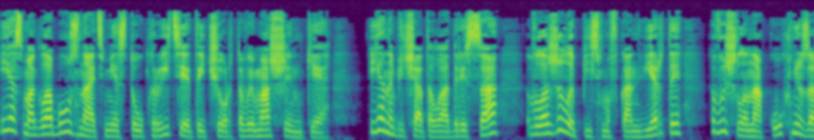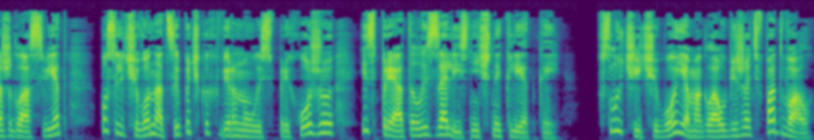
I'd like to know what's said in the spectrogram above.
я смогла бы узнать место укрытия этой чертовой машинки — я напечатала адреса, вложила письма в конверты, вышла на кухню, зажгла свет, после чего на цыпочках вернулась в прихожую и спряталась за лестничной клеткой. В случае чего я могла убежать в подвал.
